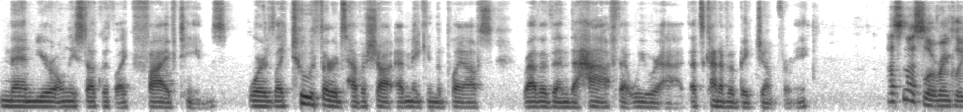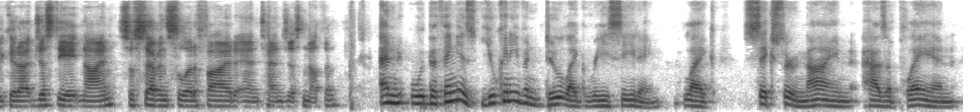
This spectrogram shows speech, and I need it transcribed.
then you're only stuck with like five teams, whereas like two thirds have a shot at making the playoffs rather than the half that we were at. That's kind of a big jump for me. That's a nice little wrinkle you could add. Just the eight nine, so seven solidified and ten just nothing. And the thing is, you can even do like reseeding. Like six through nine has a play in,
